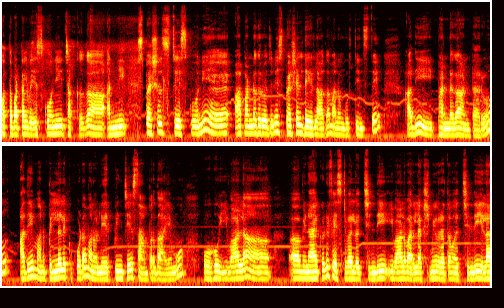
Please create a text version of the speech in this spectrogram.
కొత్త బట్టలు వేసుకొని చక్కగా అన్ని స్పెషల్స్ చేసుకొని ఆ పండగ రోజుని స్పెషల్ డే లాగా మనం గుర్తిస్తే అది పండగ అంటారు. అదే మన పిల్లలకు కూడా మనం నేర్పించే సాంప్రదాయము. ఓహో ఇవాళ వినాయకుడి ఫెస్టివల్ వచ్చింది ఇవాళ వరలక్ష్మి వ్రతం వచ్చింది ఇలా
